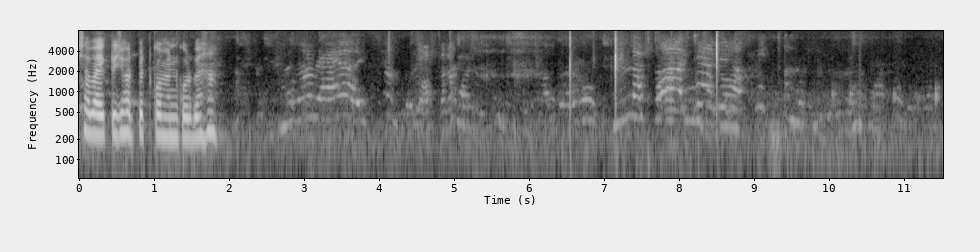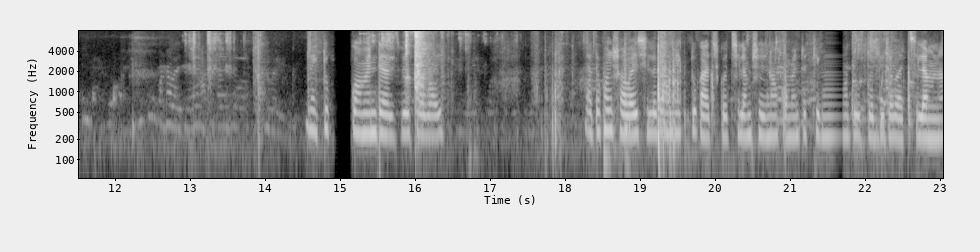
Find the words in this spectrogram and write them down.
সবাই একটু ঝটপট কমেন্ট করবে হ্যাঁ? একটু কমেন্টে আসবে সবাই। এতক্ষণ সবাই ছিল তো আমি একটু কাজ করছিলাম সেই জন্য কমেন্টে ঠিক মতো উত্তর দিতে পারছিলাম না।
